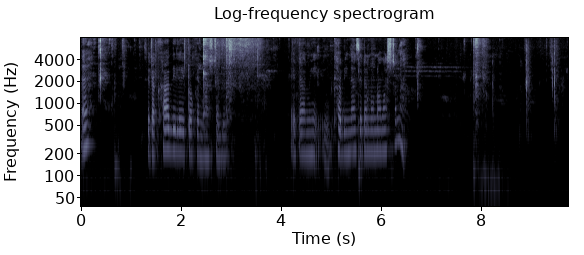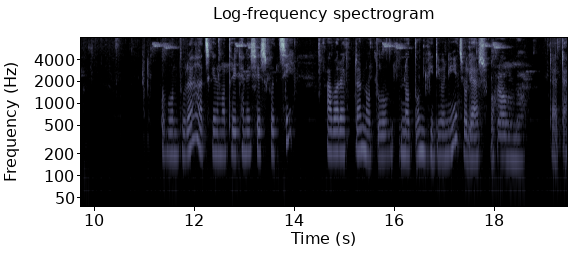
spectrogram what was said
হ্যাঁ? সেটা খা, দিলে টকের মাছটা দিই এটা আমি খাবি না, সেটা নোনা মাছটা না? তো বন্ধুরা আজকের মতো এখানে শেষ করছি। আবার একটা নতুন নতুন ভিডিও নিয়ে চলে আসব। টাটা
